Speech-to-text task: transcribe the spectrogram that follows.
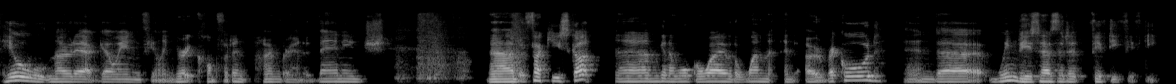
he'll no doubt go in feeling very confident, home ground advantage. Uh, but fuck you, Scott. Uh, I'm going to walk away with a 1 and 0 record, and uh, Winviz has it at 50 50.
